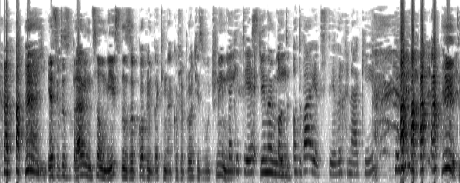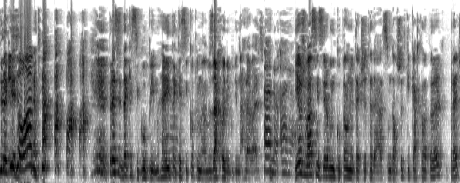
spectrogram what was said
ja si tu spravím celú miestnosť, obklopím takými akože protizvučnými Také tie stenami. od, od vajec tie vrchnáky, izolanty. Presne také si kúpim, hej, Áno. také si kúpim a v záchode budem nahrávať. Áno, áno. Ja už vlastne si robím kúpeľňu, takže teda som dal všetky kachle pre, preč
